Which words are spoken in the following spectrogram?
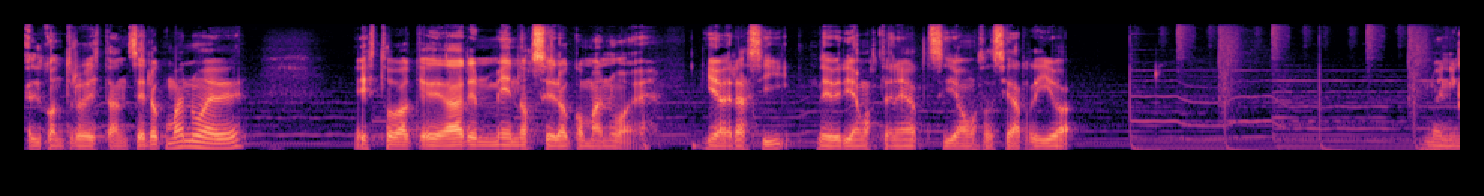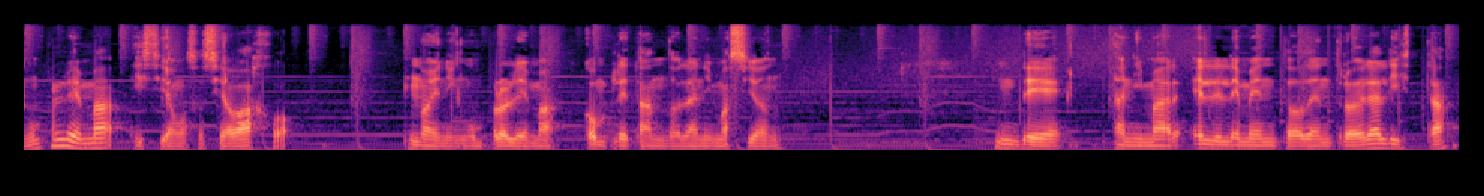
el control está en 0,9, esto va a quedar en menos 0,9. Y ahora sí deberíamos tener, si vamos hacia arriba, no hay ningún problema y si vamos hacia abajo no hay ningún problema completando la animación de animar el elemento dentro de la lista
